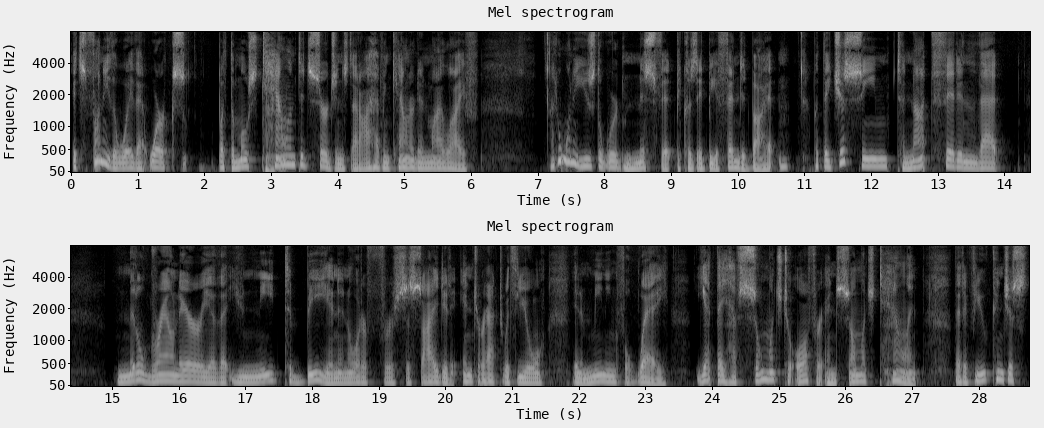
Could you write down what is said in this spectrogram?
It's funny the way that works, but the most talented surgeons that I have encountered in my life, I don't want to use the word misfit because they'd be offended by it, but they just seem to not fit in that middle ground area that you need to be in in order for society to interact with you in a meaningful way. Yet they have so much to offer and so much talent that if you can just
